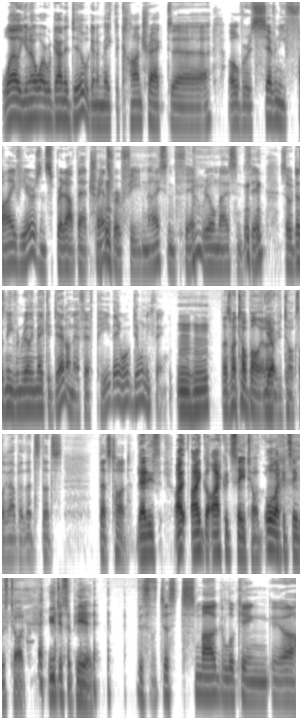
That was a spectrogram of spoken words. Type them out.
well, you know what we're going to do? We're going to make the contract uh, over 75 years and spread out that transfer fee nice and thin, real nice and thin. So it doesn't even really make a dent on FFP. They won't do anything. Mm-hmm. That's my Todd Boehly. I don't know if he talks like that, but that's that's that's Todd. That is, I, I got, I could see Todd. All I could see was Todd. You disappeared. This is just smug looking. Ugh.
